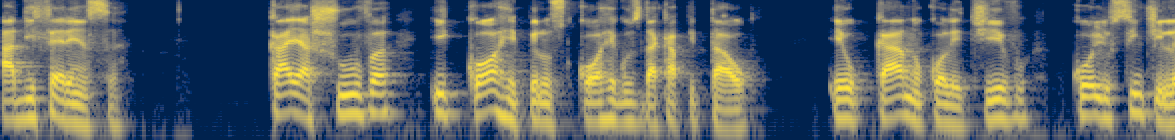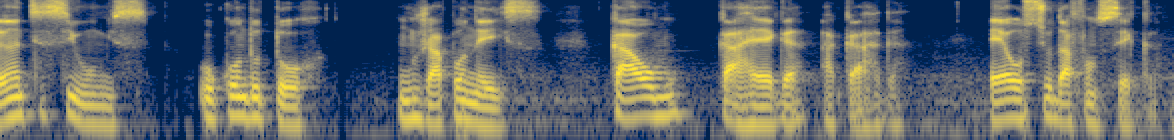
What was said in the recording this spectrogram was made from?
A diferença. Cai a chuva e corre pelos córregos da capital. Eu cá no coletivo colho cintilantes ciúmes. O condutor, um japonês, calmo, carrega a carga. Elcio da Fonseca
